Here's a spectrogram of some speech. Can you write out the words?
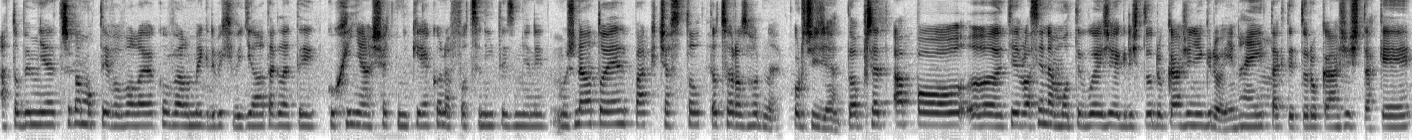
a to by mě třeba motivovalo jako velmi, kdybych viděla takhle ty kuchyně a šatníky jako nafocený ty změny. Možná to je pak často to, co rozhodne. Určitě. To před a po uh, tě vlastně namotivuje, že když to dokáže někdo jiný, tak ty to dokážeš taky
